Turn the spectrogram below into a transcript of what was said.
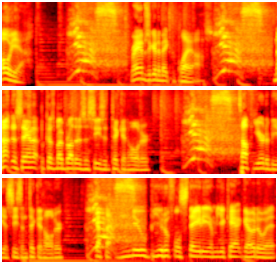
Oh yeah. Yes. Rams are going to make the playoffs. Yes. Not just saying that because my brother's a season ticket holder. Yes. Tough year to be a season ticket holder. Yes! Got that new beautiful stadium. You can't go to it.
